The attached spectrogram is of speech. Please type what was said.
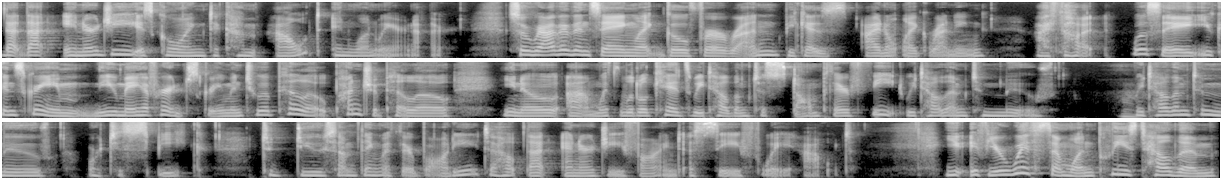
That that energy is going to come out in one way or another. So rather than saying like go for a run because I don't like running, I thought we'll say you can scream. You may have heard scream into a pillow, punch a pillow. You know, um, with little kids, we tell them to stomp their feet. We tell them to move. We tell them to move or to speak, to do something with their body to help that energy find a safe way out. You, if you're with someone, please tell them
